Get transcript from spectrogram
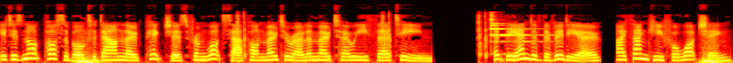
It is not possible to download pictures from WhatsApp on Motorola Moto E13. At the end of the video, I thank you for watching,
